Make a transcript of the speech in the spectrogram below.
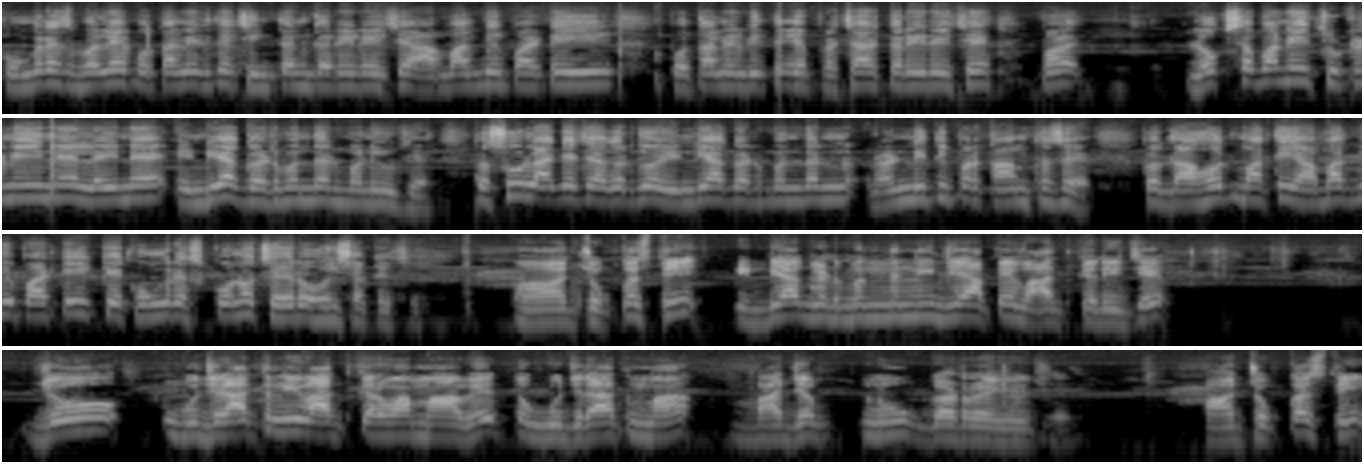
કોંગ્રેસ ભલે પોતાની રીતે ચિંતન કરી રહી છે, આમ આદમી પાર્ટી પોતાની રીતે પ્રચાર કરી રહી છે, પણ લોકસભાની ચૂંટણીને લઈને ઇન્ડિયા ગઠબંધન બન્યું છે. તો શું લાગે છે, અગર જો ઇન્ડિયા ગઠબંધન રણનીતિ પર કામ થશે, તો દાહોદમાંથી આમ આદમી પાર્ટી કે કોંગ્રેસ કોનો ચહેરો હોઈ શકે છે? ચોક્કસથી ઇન્ડિયા ગઠબંધનની જે આપે વાત કરી છે, જો ગુજરાતની વાત કરવામાં આવે, તો ગુજરાતમાં ભાજપનું ગઢ રહ્યું છે. ચોક્કસથી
